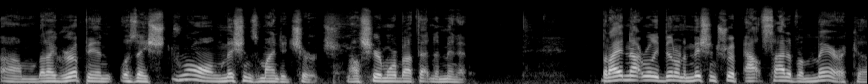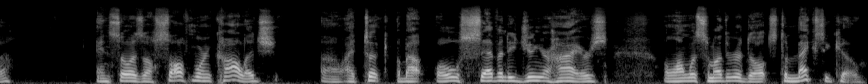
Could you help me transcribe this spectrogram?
um, that I grew up in was a strong missions minded church. I'll share more about that in a minute. But I had not really been on a mission trip outside of America. And so, as a sophomore in college, uh, I took about oh 70 junior highers along with some other adults to Mexico.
